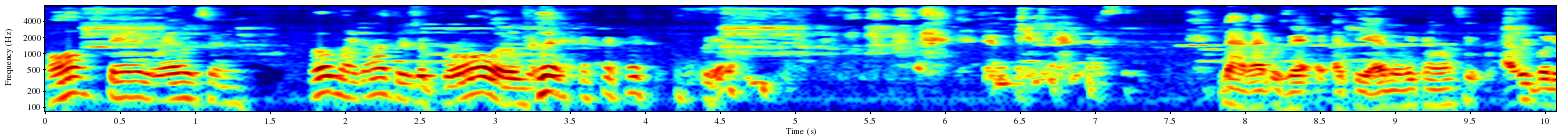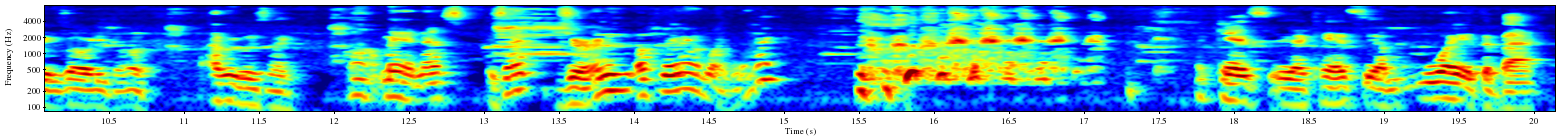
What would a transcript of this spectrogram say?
all standing around saying, oh my God, there's a brawl over there. really? nah, that was it at the end of the concert. Everybody was already gone. Everybody was like, oh man, that's is that Journey up there? I'm like, what? I can't see. I can't see. I'm way at the back.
